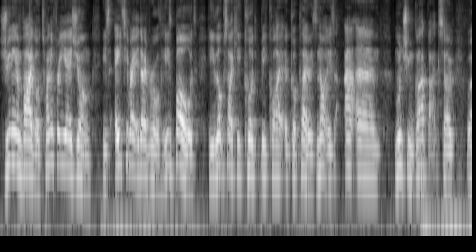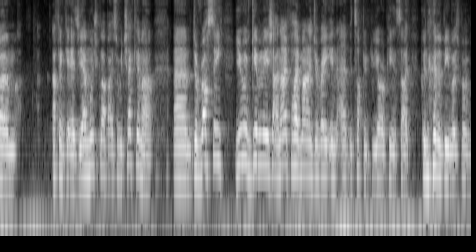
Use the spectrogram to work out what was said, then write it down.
Julian Weigl, 23 years young. He's 80 rated overall. He's bold. He looks like he could be quite a good player. He's not. He's at um, Gladbach. So um, I think it is. Yeah, Munchen Gladbach. So we check him out. Um, De Rossi, you have given me a I5 manager rating at the top of the European side. Could never be much better.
